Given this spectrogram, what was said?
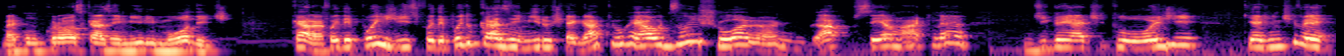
mas com Kroos, Casemiro e Modric, cara, foi depois disso, foi depois do Casemiro chegar que o Real deslanchou a, a ser a máquina de ganhar título hoje que a gente vê.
